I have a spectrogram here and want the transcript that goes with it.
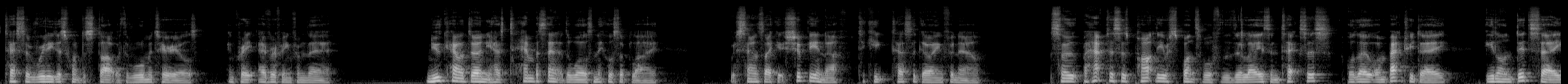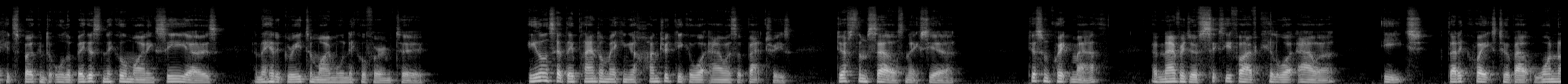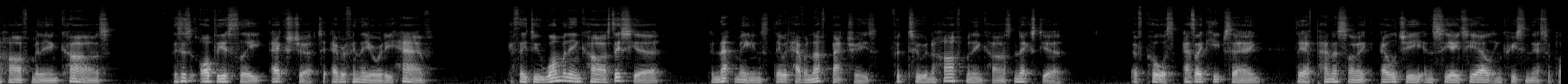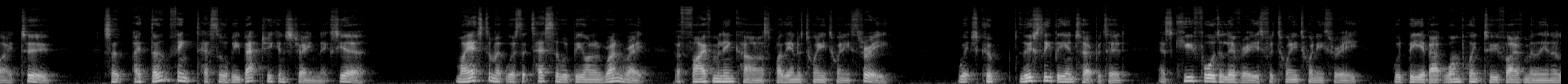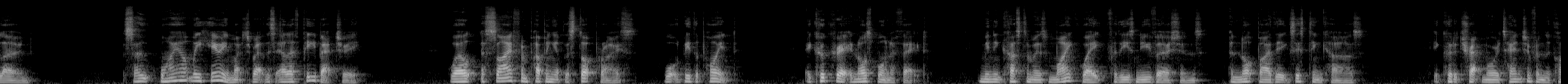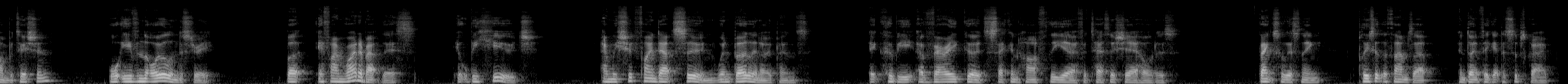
Tesla really just want to start with the raw materials and create everything from there. New Caledonia has 10% of the world's nickel supply, which sounds like it should be enough to keep Tesla going for now. So perhaps this is partly responsible for the delays in Texas, although on Battery Day, Elon did say he'd spoken to all the biggest nickel mining CEOs and they had agreed to mine more nickel for him too. Elon said they planned on making 100 gigawatt hours of batteries just themselves next year. Just some quick math, at an average of 65 kilowatt hour each, that equates to about 1.5 million cars. This is obviously extra to everything they already have. If they do 1 million cars this year, then that means they would have enough batteries for 2.5 million cars next year. Of course, as I keep saying, they have Panasonic, LG, and CATL increasing their supply too, so I don't think Tesla will be battery constrained next year. My estimate was that Tesla would be on a run rate of 5 million cars by the end of 2023, which could loosely be interpreted as Q4 deliveries for 2023 would be about 1.25 million alone. So, why aren't we hearing much about this LFP battery? Well, aside from pumping up the stock price, what would be the point? It could create an Osborne effect, meaning customers might wait for these new versions and not buy the existing cars. It could attract more attention from the competition, or even the oil industry. But if I'm right about this, it will be huge. And we should find out soon when Berlin opens. It could be a very good second half of the year for Tesla shareholders. Thanks for listening. Please hit the thumbs up and don't forget to subscribe.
